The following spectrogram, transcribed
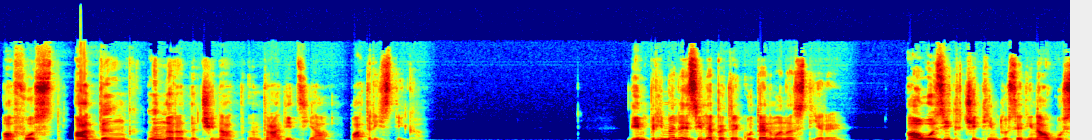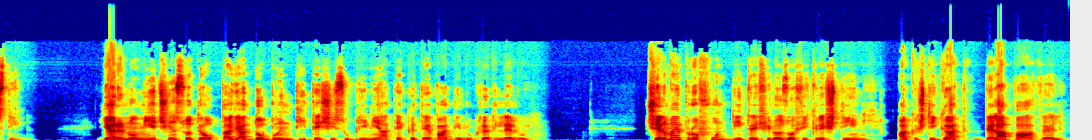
a fost adânc înrădăcinat în tradiția patristică. Din primele zile petrecute în mănăstire, a auzit citindu-se din Augustin iar în 1508 avea dobândite și subliniate câteva din lucrările lui. Cel mai profund dintre filozofii creștini a câștigat de la Pavel,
